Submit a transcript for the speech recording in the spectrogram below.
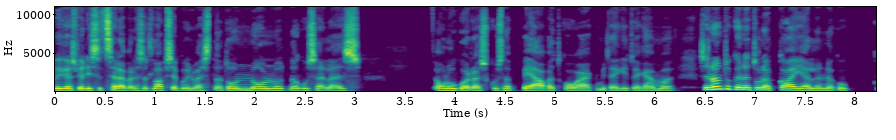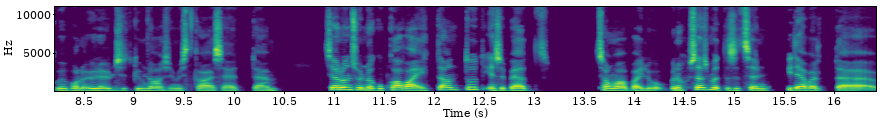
või kasvõi lihtsalt sellepärast, et lapsepõlvest nad on olnud nagu selles olukorras, kus nad peavad kogu aeg midagi tegema. see natukene tuleb ka jälle nagu võib-olla üleüldiselt gümnaasiumist kaasa, et äh, seal on sul nagu kava ette antud ja sa pead sama palju või noh, selles mõttes, et see on pidevalt äh,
